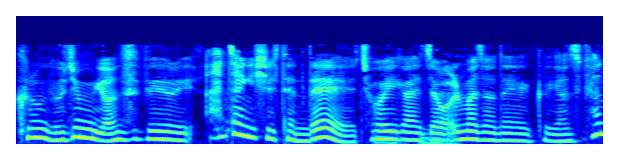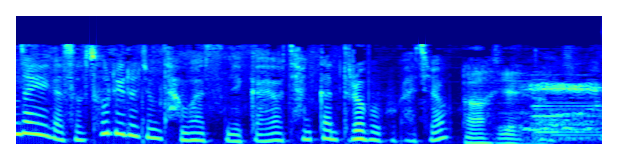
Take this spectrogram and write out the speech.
그럼 요즘 연습이 한창이실 텐데, 저희가 이제 네. 얼마 전에 그 연습 현장에 가서 소리를 좀 담았으니까요. 잠깐 들어보고 가죠. 아, 예. E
